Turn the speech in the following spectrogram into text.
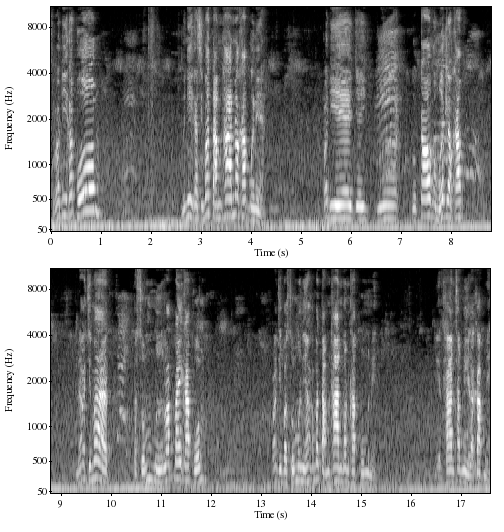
สวัสดีครับผมมือนี้ก็สิมาต่ำทานเนาะครับมื้อนี้พอดีจะมือตัวเก่าก็หมดแล้วครับแล้วกสิมาผสมมือรอดไหมครับ ผมก่อนสิผสมมื้อนี้ก็มาต่ำทานก่อนครับ ผมมื้อนี้นี่ยทานซ้ำนี่แหละครับเนี่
